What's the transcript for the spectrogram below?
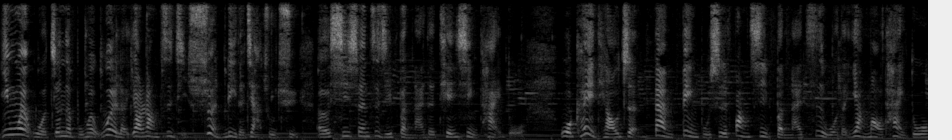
因为我真的不会为了要让自己顺利的嫁出去而牺牲自己本来的天性太多。我可以调整，但并不是放弃本来自我的样貌太多。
